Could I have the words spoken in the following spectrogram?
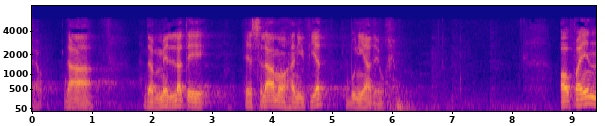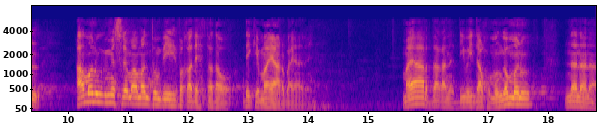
خو دا د ملت اسلام او حنیفیت بنیاد یو خو او فین امنو بمثل ما منتم به فقد اهتدوا د کې معیار بیان معیار دغه نه دی وی دا خو مونږ منو نه نه نه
